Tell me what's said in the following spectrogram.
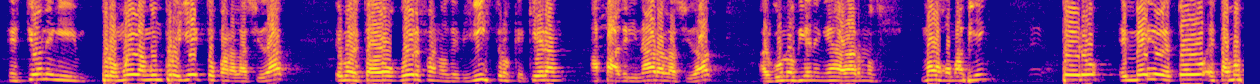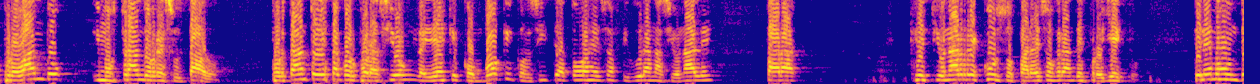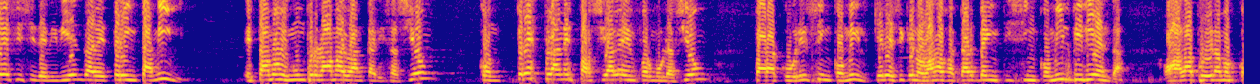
gestionen y promuevan un proyecto para la ciudad. Hemos estado huérfanos de ministros que quieran apadrinar a la ciudad algunos vienen a darnos mojo más bien, pero en medio de todo estamos probando y mostrando resultados. Por tanto, esta corporación, la idea es que convoque y consiste a todas esas figuras nacionales para gestionar recursos para esos grandes proyectos. Tenemos un déficit de vivienda de 30 mil. Estamos en un programa de bancarización con tres planes parciales en formulación para cubrir 5 mil. Quiere decir que nos van a faltar 25 mil viviendas Ojalá pudiéramos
